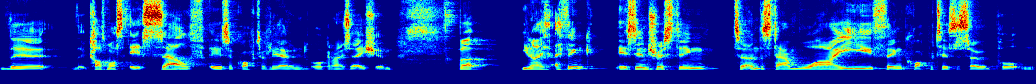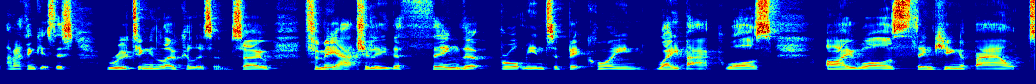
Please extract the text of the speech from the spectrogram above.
the, the Cosmos itself is a cooperatively owned organization. But you know, I, I, think it's interesting to understand why you think cooperatives are so important. And I think it's this rooting in localism. So for me, actually, the thing that brought me into Bitcoin way back was I was thinking about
